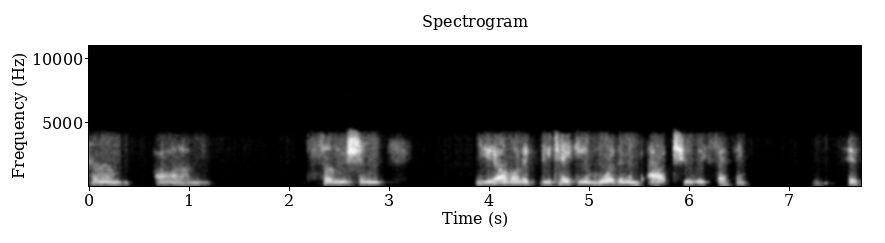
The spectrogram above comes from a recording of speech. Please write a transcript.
term um, solution. You don't want to be taking it more than about two weeks, I think it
